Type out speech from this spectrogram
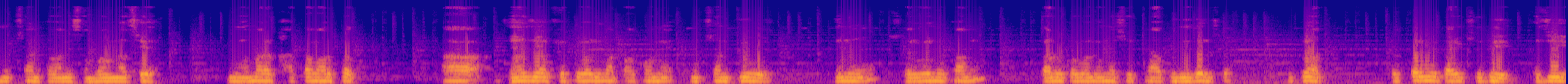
નુકસાન થવાની સંભાવના છે. અને અમારા ખાતા મારફત આ જ્યાં જ્યાં ખેતીવાડીના પાકોને નુકસાન થયું હોય, એનું સર્વેનું કામ ચાલુ કરવાની મેં સૂચના આપી દીધેલ છે. ઉપરાંત સત્તરમી તારીખ સુધી હજી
